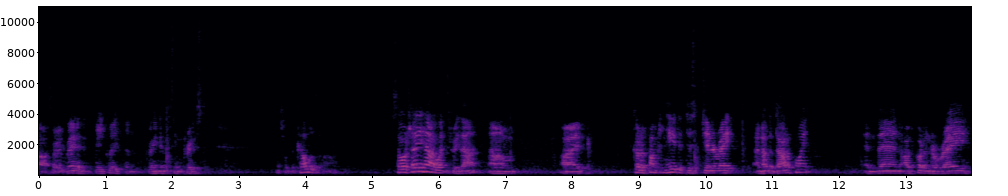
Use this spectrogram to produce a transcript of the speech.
oh, sorry, red if it's decreased, and green if it's increased. That's what the colours are. So I'll show you how I went through that. Um, I've got a function here to just generate another data point, and then I've got an array.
